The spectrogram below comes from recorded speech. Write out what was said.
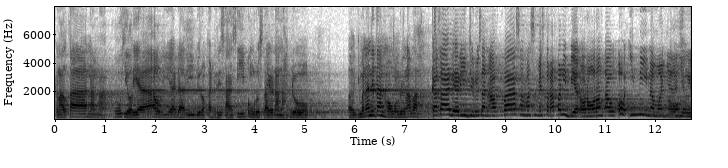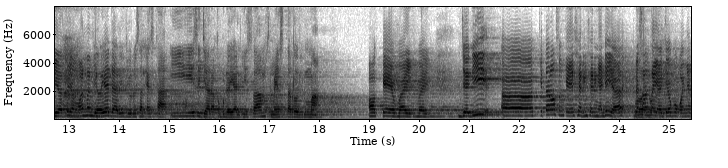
Kenalkan nama aku Hilya Aulia dari Biro Kaderisasi Pengurus Rayon Anahdo. E, gimana nih Tan, mau ngobrolin apa? Kakak dari jurusan apa sama semester apa nih biar orang-orang tahu, oh ini namanya Oh. Hilya tuh yang mana nih? Hilya dari jurusan SKI Sejarah Kebudayaan Islam semester 5. Oke, baik, baik. Jadi eh, kita langsung kayak sharing-sharing aja ya. Udah santai aja pokoknya.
